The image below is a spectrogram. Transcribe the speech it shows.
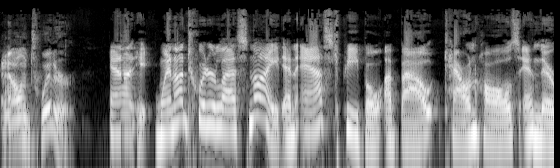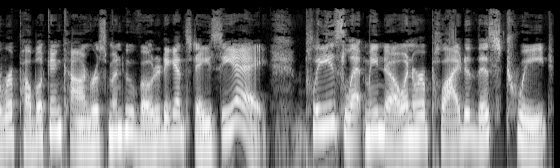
And on Twitter, and went on Twitter last night and asked people about town halls and their Republican congressmen who voted against ACA. Please let me know and reply to this tweet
